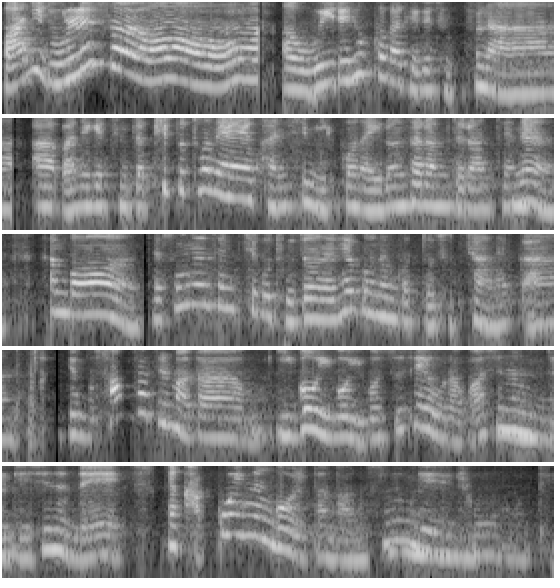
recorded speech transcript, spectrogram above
많이 놀랬어요. 아, 오히려 효과가 되게 좋구나. 아, 만약에 진짜 피부톤에 관심이 있거나 이런 사람들한테는 한번 속눈샘 치고 도전을 해보는 것도 좋지 않을까. 이게 뭐 사업자들마다 뭐 이거 이거 이거 쓰세요라고 하시는 음. 분들 계시는데 그냥 갖고 있는 거 일단 나는 쓰는 게 음. 좋은 것 같아.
